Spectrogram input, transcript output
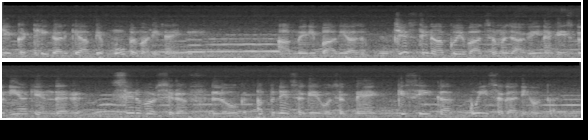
یہ اکٹھی کر کے آپ کے منہ پہ ماری جائیں گی۔ آپ میری بات یاد جس دن آپ کو یہ بات سمجھ آ گئی نا کہ اس دنیا کے اندر صرف اور صرف لوگ اپنے سگے ہو سکتے ہیں، کسی کا کوئی سگا نہیں ہوتا۔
